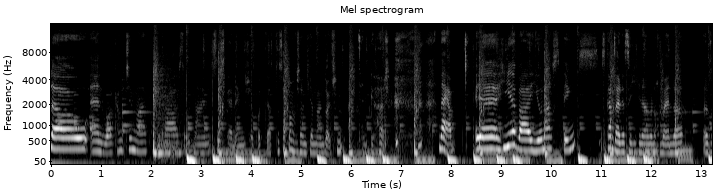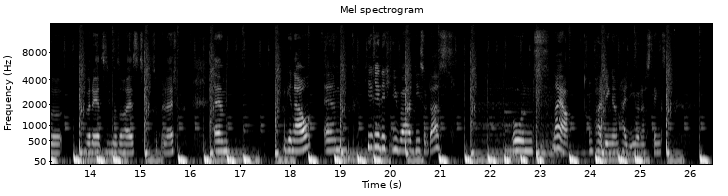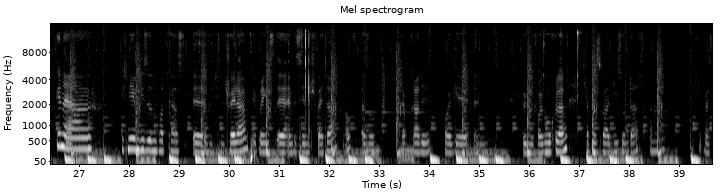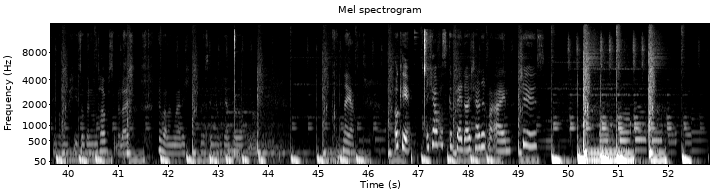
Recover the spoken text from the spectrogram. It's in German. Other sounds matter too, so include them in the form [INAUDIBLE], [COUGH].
Hello and welcome to my podcast. Und nein, es ist kein englischer Podcast. Das hat man wahrscheinlich an meinem deutschen Akzent gehört. [LAUGHS] naja, äh, hier bei Jonas Things. Es kann sein, dass ich den Namen nochmal ändere. Also, wenn er jetzt nicht mehr so heißt. Tut mir leid. Ähm, genau. Ähm, hier rede ich über dies und das. Und, naja, ein paar Dinge, halt Jonas Things. Genau. Ich nehme diesen Podcast, äh, also diesen Trailer, übrigens äh, ein bisschen später auf. Also ich habe gerade Folge, ähm, irgendeine Folge hochgeladen. Ich glaube, das war dies und das, Ananas. Ich weiß nicht, warum ich die so genannt habe. Es tut mir leid. Mir war langweilig. Deswegen habe ich eine Folge aufgenommen. Naja. Okay. Ich hoffe, es gefällt euch. Haltet mal ein. Tschüss.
